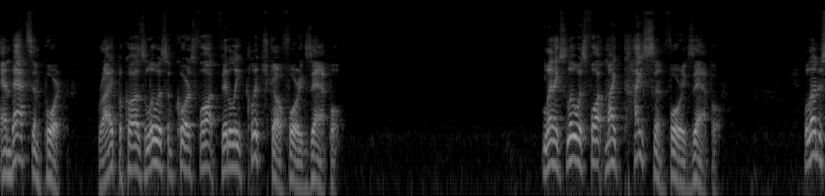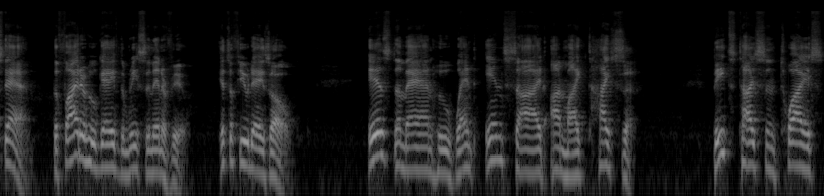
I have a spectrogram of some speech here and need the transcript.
And that's important, right? Because Lewis, of course, fought Vitaly Klitschko, for example. Lennox Lewis fought Mike Tyson, for example. Well, understand, the fighter who gave the recent interview, it's a few days old, is the man who went inside on Mike Tyson. Beats Tyson twice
